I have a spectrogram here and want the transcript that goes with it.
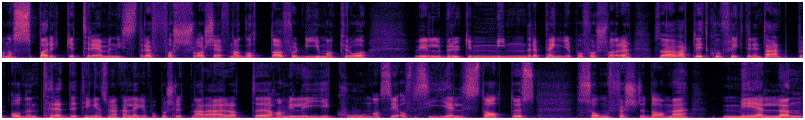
Han har sparket tre ministre. Forsvarssjefen har gått av fordi Macron vil bruke mindre penger på Forsvaret. Så det har vært litt konflikter internt. Og den tredje tingen som jeg kan legge på på slutten her, er at uh, han ville gi kona si offisiell status som førstedame med lønn.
